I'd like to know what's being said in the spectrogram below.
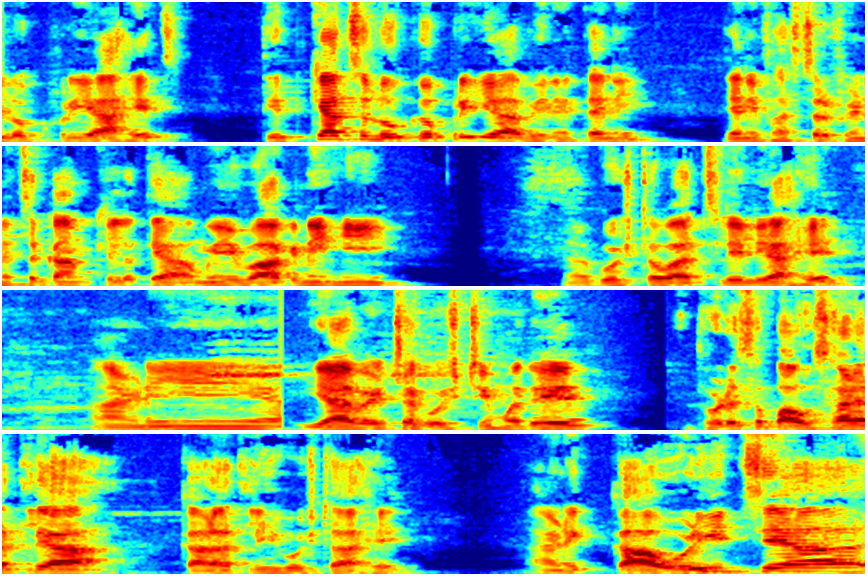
लोकप्रिय आहेच. तितक्याच लोकप्रिय अभिनेत्यांनी ज्यांनी फास्टर फेण्याचं काम केलं त्या अमेय वाघने ही गोष्ट वाचलेली आहे. आणि यावेळच्या गोष्टीमध्ये थोडंसं पावसाळ्यातल्या काळातली ही गोष्ट आहे. आणि कावळीच्या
